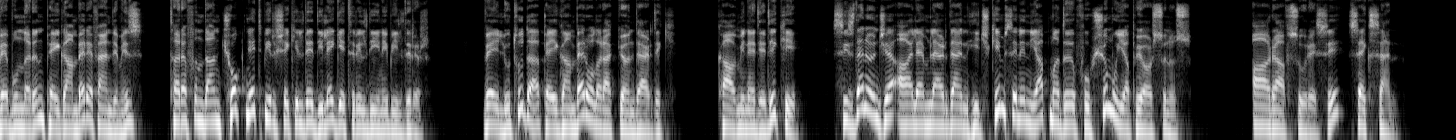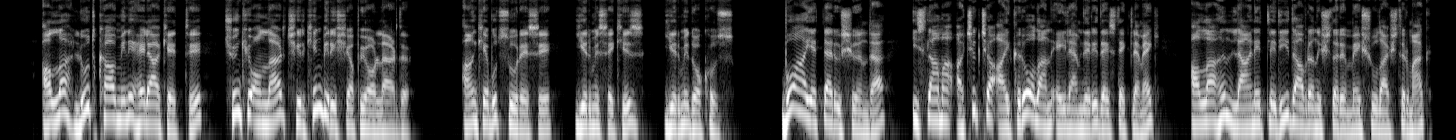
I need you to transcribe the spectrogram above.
ve bunların Peygamber Efendimiz tarafından çok net bir şekilde dile getirildiğini bildirir. Ve Lut'u da peygamber olarak gönderdik. Kavmine dedi ki, sizden önce alemlerden hiç kimsenin yapmadığı fuhşu mu yapıyorsunuz? Araf suresi 80 Allah Lut kavmini helak etti çünkü onlar çirkin bir iş yapıyorlardı. Ankebut suresi 28-29 Bu ayetler ışığında İslam'a açıkça aykırı olan eylemleri desteklemek, Allah'ın lanetlediği davranışları meşrulaştırmak,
